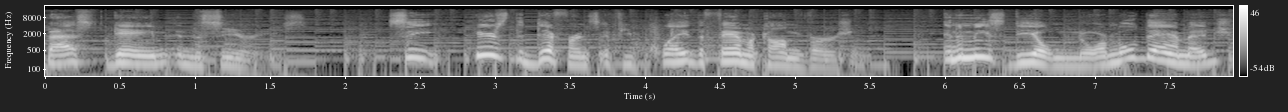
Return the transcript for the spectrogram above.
best game in the series. See, here's the difference if you play the Famicom version. Enemies deal normal damage,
